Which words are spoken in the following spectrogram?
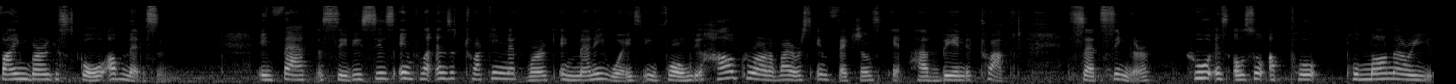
Feinberg School of Medicine. In fact, the CDC's influenza tracking network in many ways informed how coronavirus infections have been tracked, said Singer, who is also a pulmonary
